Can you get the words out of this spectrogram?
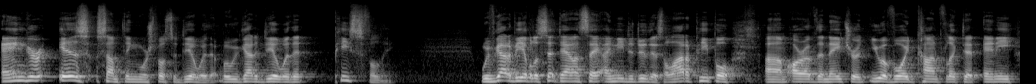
Anger is something we're supposed to deal with it, but we've got to deal with it peacefully. We've got to be able to sit down and say, I need to do this. A lot of people um, are of the nature, you avoid conflict at any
